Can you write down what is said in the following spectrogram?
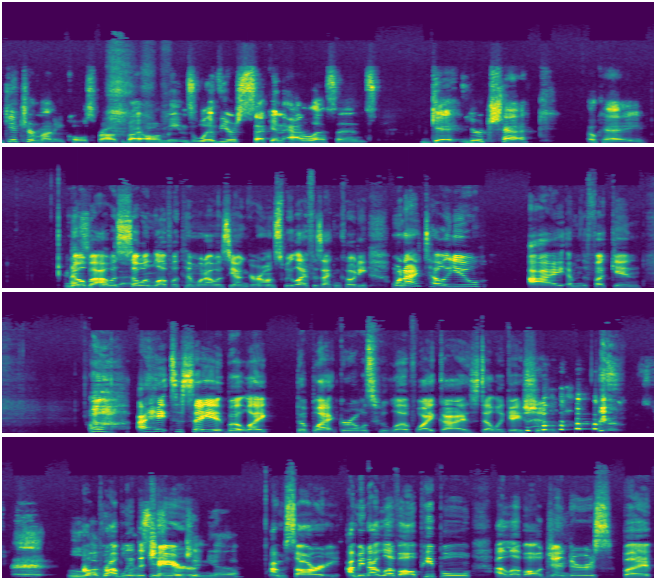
Get your money, Cole Sprouse, by all means. Live your second adolescence. Get your check. Okay. No, but I was that. so in love with him when I was younger on Suite Life of Zack and Cody. When I tell you, I am the fucking. I hate to say it, but like the black girls who love white guys delegation. Probably the chair. Virginia. I'm sorry. I mean, I love all people, I love all genders, but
